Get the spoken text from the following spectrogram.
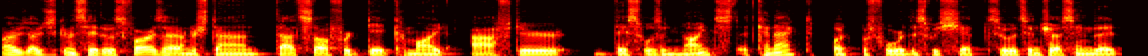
I was, I was just going to say that as far as I understand, that software did come out after this was announced at Connect, but before this was shipped. So it's interesting that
